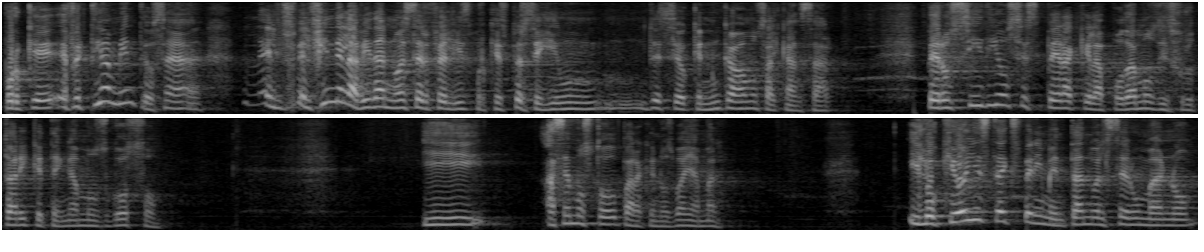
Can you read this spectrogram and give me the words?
Porque efectivamente, o sea, el, fin de la vida no es ser feliz porque es perseguir un deseo que nunca vamos a alcanzar. Pero sí Dios espera que la podamos disfrutar y que tengamos gozo. Y hacemos todo para que nos vaya mal. Y lo que hoy está experimentando el ser humano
